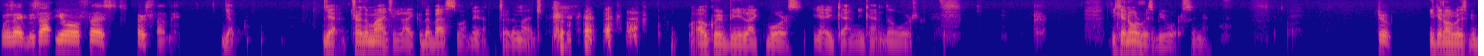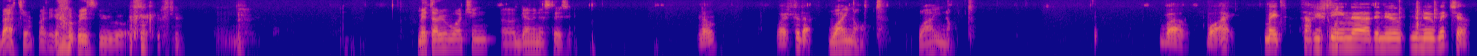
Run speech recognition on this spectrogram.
Was that was that your first host family? Yep. Yeah, try to imagine like the best one. Yeah, try to imagine. How could it be like worse? Yeah, it can. It can. Don't worry. It can always be worse. You know? True. It can always be better, but it can always be worse. Mate, are you watching uh, Gavin and Stacey? No. Why should I? Why not? Why not? Well, why? Mate, have you seen uh, the new the new Witcher?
